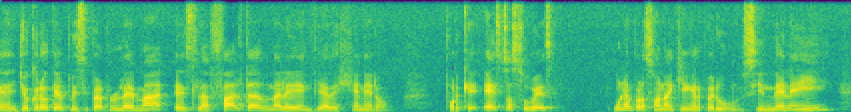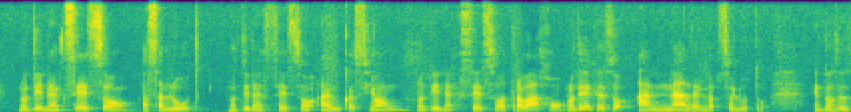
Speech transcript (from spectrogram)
Eh, yo creo que el principal problema es la falta de una ley de identidad de género, porque esto a su vez, una persona aquí en el Perú sin DNI no tiene acceso a salud, no tiene acceso a educación, no tiene acceso a trabajo, no tiene acceso a nada en lo absoluto. Entonces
